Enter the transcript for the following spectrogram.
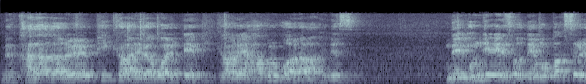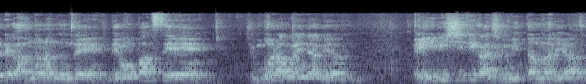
근데 가나다를 PQR이라고 할 때 PQR의 합을 구하라 이랬어. 근데 문제에서 네모 박스를 내가 안 넣어놨는데 네모 박스에 지금 뭐라고 했냐면 A, B, C, D가 지금 있단 말이야.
